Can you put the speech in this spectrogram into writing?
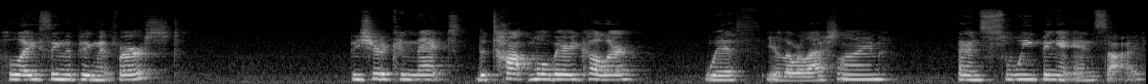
Placing the pigment first. Be sure to connect the top mulberry color with your lower lash line and sweeping it inside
